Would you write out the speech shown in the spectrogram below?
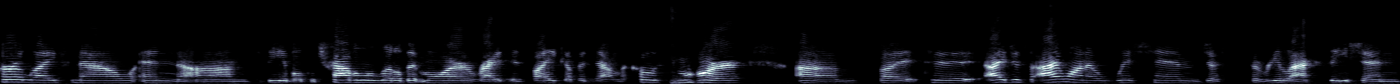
her life now and um, to be able to travel a little bit more, ride his bike up and down the coast more. Um, but to, I just, I want to wish him just the relaxation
